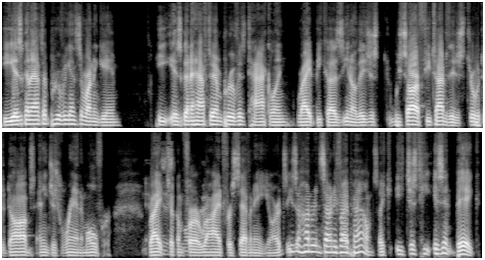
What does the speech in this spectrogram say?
He is going to have to prove against the running game. He is going to have to improve his tackling, right? Because you know they just we saw a few times they just threw it to Dobbs and he just ran him over, Yeah, right? Took him for a ride for seven, eight yards. He's 175 pounds. Like he just he isn't big.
